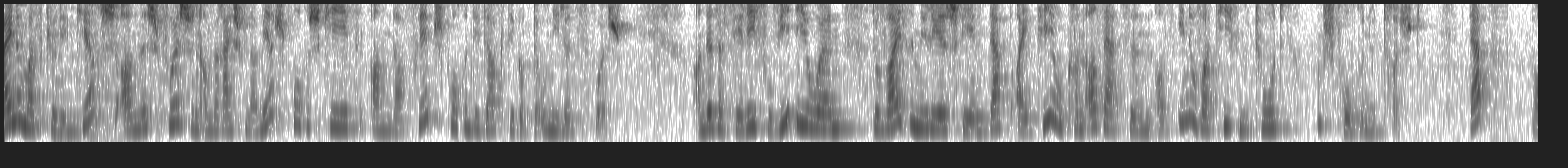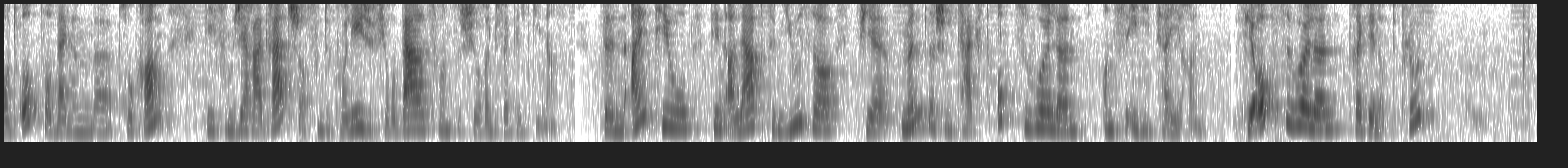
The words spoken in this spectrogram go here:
Mein Name ist Claudine Kirsch und ich forsche am Bereich von der Mehrsprachigkeit an der Fremdsprachendidaktik auf der Uni Lützburg. An dieser Serie von Videoen du weise mir ich wie ein DAP ITO kann ersetzen als innovative Methode um Sprachen unterricht. DAP baut op op engem äh, Programm, die vom Gerard Gratsch auf von der Kollege für Robert 20 Jahre entwickelt Ginas. Den ITO den erlaubt dem User für mündlichen Text abzuholen und zu editieren. Für abzuholen trägt den op Plus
